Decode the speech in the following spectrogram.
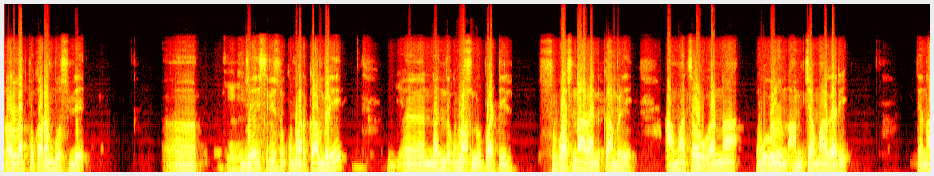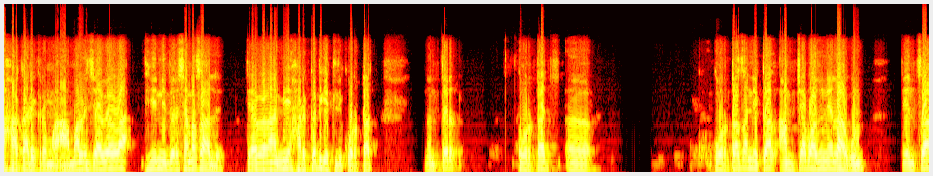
प्रल्हाद तुकाराम भोसले जयश्री जय श्री सुकुमार कांबळे नंदकुमार नू पाटील सुभाष नारायण कांबळे आम्हा चौघांना वगळून आमच्या माघारी त्यांना हा कार्यक्रम आम्हाला ज्या वेळेला हे निदर्शनास आलं त्यावेळेला आम्ही हरकत घेतली कोर्टात. नंतर कोर्टात कोर्टाचा निकाल आमच्या बाजूने लागून त्यांचा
